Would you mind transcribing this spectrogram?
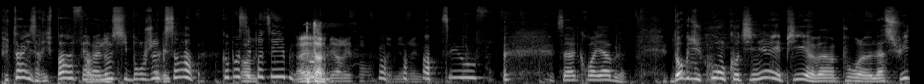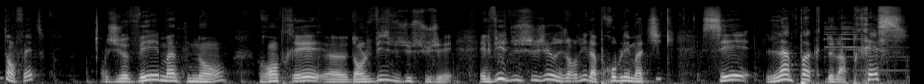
Putain, ils arrivent pas à faire Ah un oui. aussi bon jeu Ah que ça. Comment Ah c'est oui. possible Ouais, t'as bien raison. T'as bien raison. C'est ouf. C'est incroyable. Donc du coup, on continue et puis euh, ben, pour la suite en fait, je vais maintenant rentrer euh, dans le vif du sujet. Et le vif du sujet aujourd'hui, la problématique, c'est l'impact de la presse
